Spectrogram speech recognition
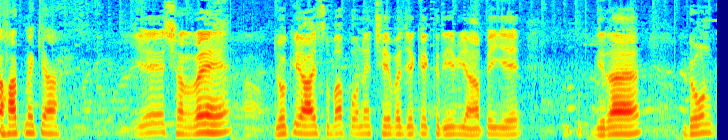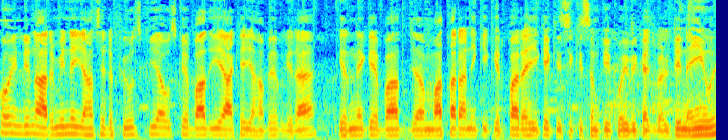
हाथ में क्या ये शर्रे हैं जो कि आज सुबह पौने छह बजे के करीब यहाँ पे ये गिरा है। ड्रोन को इंडियन आर्मी ने यहाँ से डिफ्यूज किया उसके बाद ये आके यहाँ पे गिरा है। गिरने के बाद जब माता रानी की कृपा रही कि किसी किस्म की कोई भी कैजुअलिटी नहीं हुई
